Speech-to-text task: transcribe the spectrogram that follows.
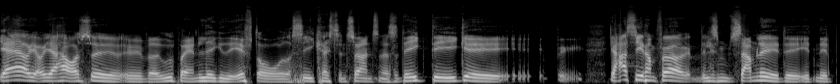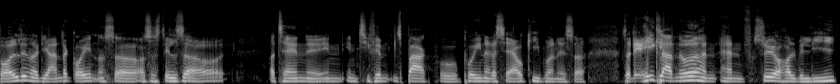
Ja, og jeg, og jeg har også øh, øh, været ude på anlægget i efteråret og se Christian Sørensen. Altså, det er ikke... Det er ikke øh, jeg har set ham før ligesom samle et, øh, et net bolde, når de andre går ind, og så, og så stille sig og, og tage en, øh, en, en 10-15 spark på, på en af reservekeeperne. Så, så det er helt klart noget, han, han forsøger at holde ved lige.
